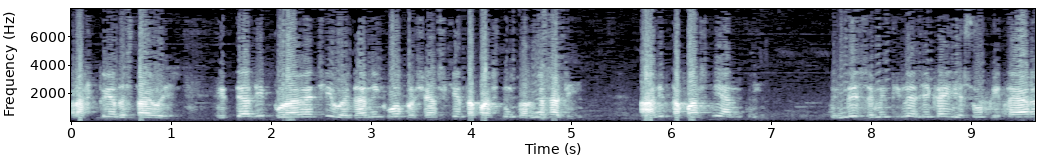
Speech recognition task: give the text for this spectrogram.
राष्ट्रीय दस्तावेज इत्यादी पुराव्याची वैधानिक व प्रशासकीय तपासणी करण्यासाठी आणि तपासणी आणखी शिंदे समितीने जे काही एसओपी तयार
